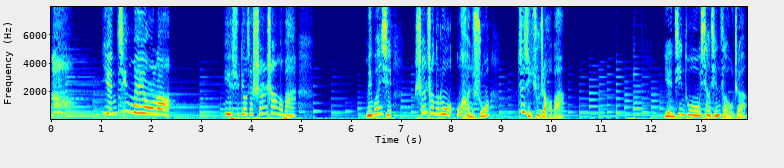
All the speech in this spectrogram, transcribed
眼镜没有了，也许掉在山上了吧？没关系，山上的路我很熟，自己去找吧。眼镜兔向前走着，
